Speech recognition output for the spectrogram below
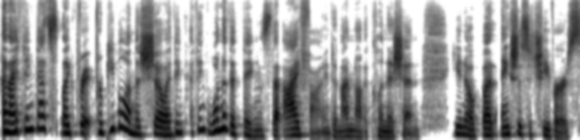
And I think that's like for, for people on the show, I think I think one of the things that I find, and I'm not a clinician, you know, but anxious achievers,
